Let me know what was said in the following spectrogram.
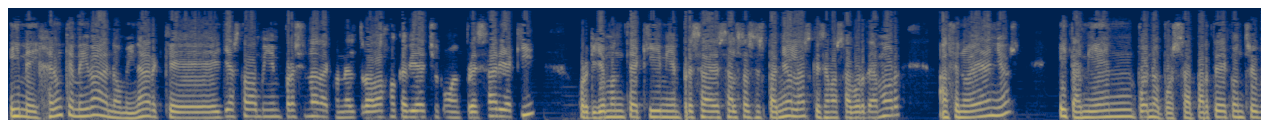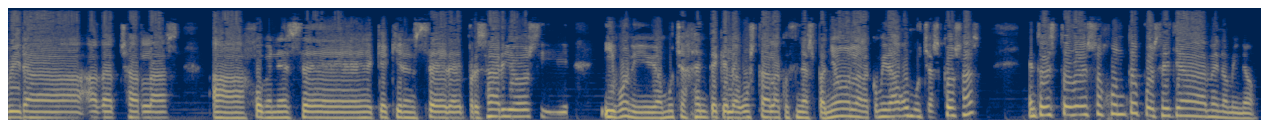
y me dijeron que me iba a nominar, que ella estaba muy impresionada con el trabajo que había hecho como empresaria aquí, porque yo monté aquí mi empresa de salsas españolas, que se llama Sabor de Amor, hace nueve años, y también, bueno, pues aparte de contribuir a, dar charlas a jóvenes eh, que quieren ser empresarios y, y, bueno, y a mucha gente que le gusta la cocina española, la comida, hago muchas cosas. Entonces todo eso junto, pues ella me nominó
